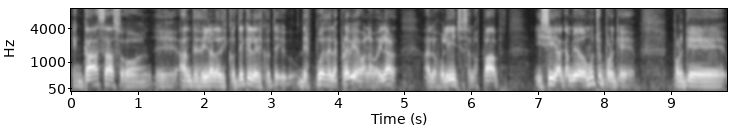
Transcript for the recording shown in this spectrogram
en casas o eh, antes de ir a la discoteca y la discoteca, después de las previas van a bailar a los boliches, a los pubs. Y sí, ha cambiado mucho porque, porque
